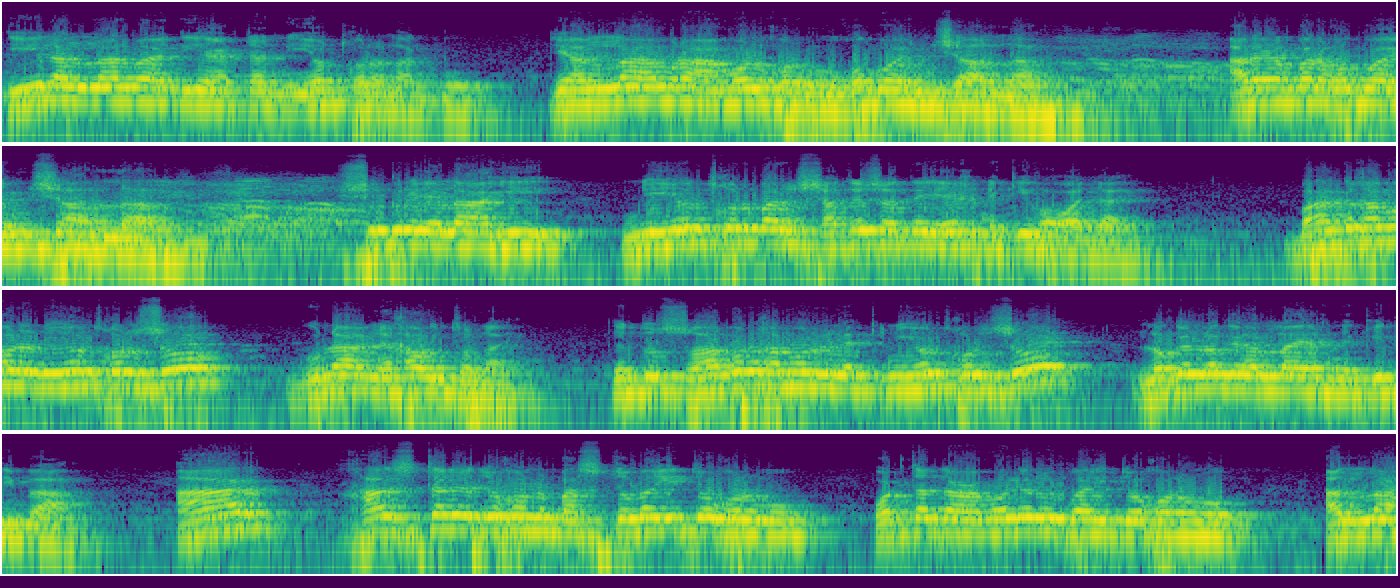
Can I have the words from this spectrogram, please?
দিল আল্লাহর মায় দিয়া একটা নিয়ত করা লাগবো, যে আল্লাহ আমরা আমল করব, হব ইনশাআল্লাহ। আর একবার হব ইনশাআল্লাহ। শুক্র এলাহি নিয়ত করবার সাথে সাথে এক নেকি পাওয়া যায়। বাদ খাবার নিয়ত করছ, গুনার লেখা হইতো নাই। কিন্তু সবর খাবার নিয়ত করছ, লগে লগে আল্লাহ এক নেকি দিবা। আর খাসটারে যখন বাস্তবায়িত করব, অর্থাৎ আমলে রূপায়িত করব, আল্লাহ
